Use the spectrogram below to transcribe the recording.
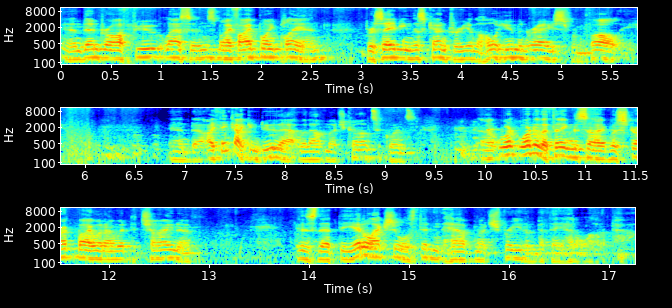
and then draw a few lessons, my five point plan for saving this country and the whole human race from folly. And uh, I think I can do that without much consequence. Uh, one of the things I was struck by when I went to China is that the intellectuals didn't have much freedom, but they had a lot of power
